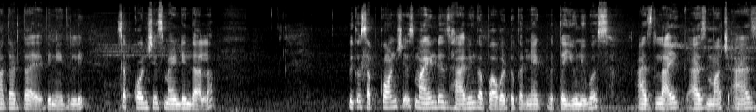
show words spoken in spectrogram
ಮಾತಾಡ್ತಾ ಇದ್ದೀನಿ ಇದರಲ್ಲಿ. ಸಬ್ ಕಾನ್ಷಿಯಸ್ ಮೈಂಡಿಂದ ಅಲ್ಲ. Because subconscious mind is having a power to connect with the universe as like as much as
